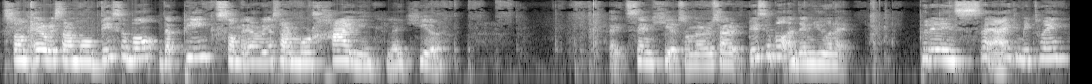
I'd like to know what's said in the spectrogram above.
Some areas are more visible, the pink, some areas are more hiding, like here. Like same here, some areas are visible, and then you're gonna put it inside in between,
